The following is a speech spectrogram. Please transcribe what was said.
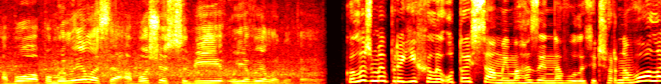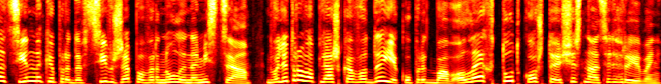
або помилилася, або щось собі уявила не те. Коли ж ми приїхали у той самий магазин на вулиці Чорновола, цінники продавці вже повернули на місця. Дволітрова пляшка води, яку придбав Олег, тут коштує 16 гривень.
